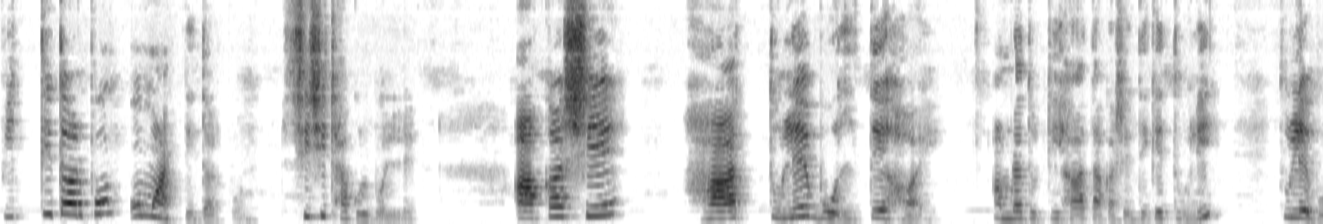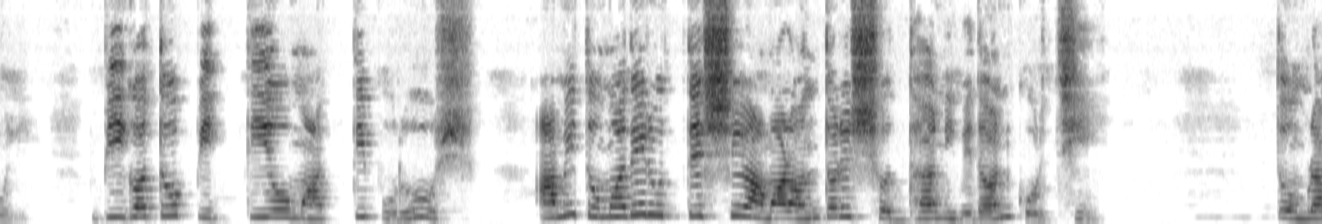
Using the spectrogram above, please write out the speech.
পিতৃতর্পণ ও মাতৃতর্পণ, শিশি ঠাকুর বললেন। আকাশে হাত তুলে বলতে হয়, আমরা দুটি হাত আকাশের দিকে তুলি, তুলে বলি, বিগত পিতৃ ও মাতৃপুরুষ, আমি তোমাদের উদ্দেশ্যে আমার অন্তরের শ্রদ্ধা নিবেদন করছি, তোমরা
